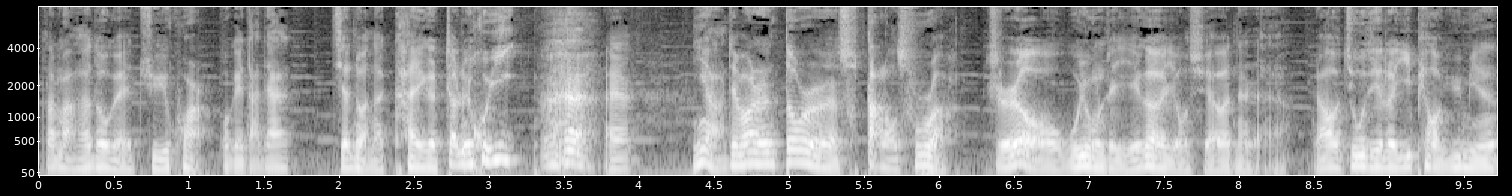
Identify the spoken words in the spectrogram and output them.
咱把他都给聚一块儿，我给大家简短的开一个战略会议。”哎，你想这帮人都是大老粗啊，只有吴用这一个有学问的人。然后纠集了一票渔民，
